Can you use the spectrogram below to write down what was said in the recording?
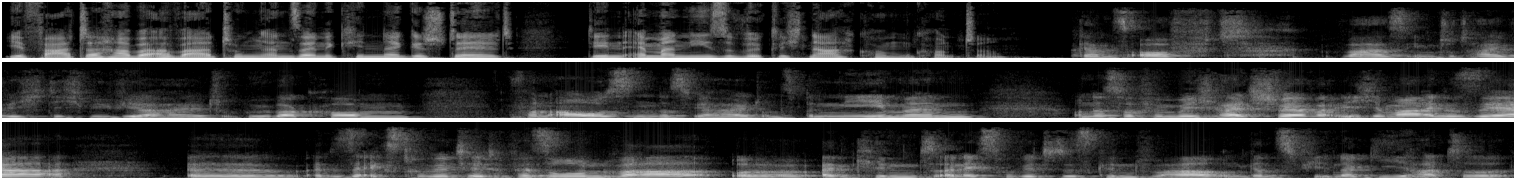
Ihr Vater habe Erwartungen an seine Kinder gestellt, denen Emma nie so wirklich nachkommen konnte. Ganz oft war es ihm total wichtig, wie wir halt rüberkommen von außen, dass wir halt uns benehmen. Und das war für mich halt schwer, weil ich immer eine sehr eine sehr extrovertierte Person war, äh, ein Kind, ein extrovertiertes Kind war und ganz viel Energie hatte.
